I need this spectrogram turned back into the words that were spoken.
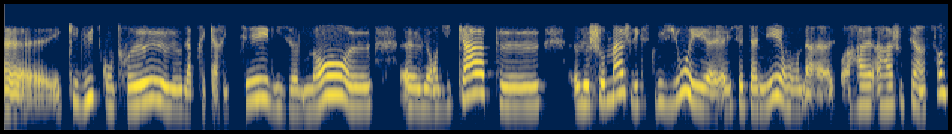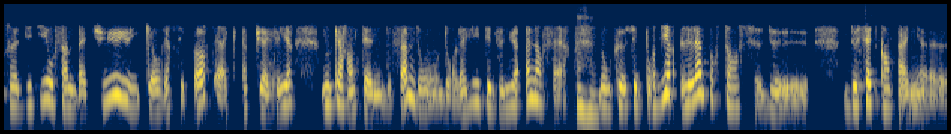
euh, qui luttent contre euh, la précarité, l'isolement, euh, euh, le handicap, euh, le chômage, l'exclusion. Et, euh, et cette année, on a ra- rajouté un centre dédié aux femmes battues qui a ouvert ses portes et a, a pu accueillir une quarantaine de femmes dont, dont la vie était devenue un enfer. Mhm. Donc euh, c'est pour dire l'importance de de cette campagne, euh,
